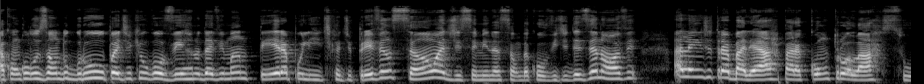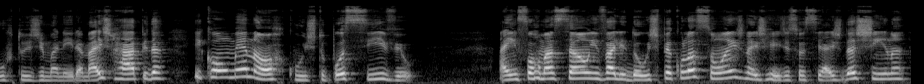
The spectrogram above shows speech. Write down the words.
A conclusão do grupo é de que o governo deve manter a política de prevenção à disseminação da Covid-19, além de trabalhar para controlar surtos de maneira mais rápida e com o menor custo possível. A informação invalidou especulações nas redes sociais da China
